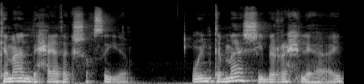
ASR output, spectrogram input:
كمان بحياتك الشخصية. وأنت ماشي بالرحلة هاي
